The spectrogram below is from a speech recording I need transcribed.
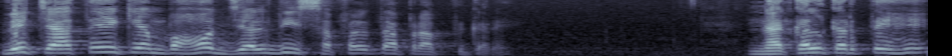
वे चाहते हैं कि हम बहुत जल्दी सफलता प्राप्त करें। नकल करते हैं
